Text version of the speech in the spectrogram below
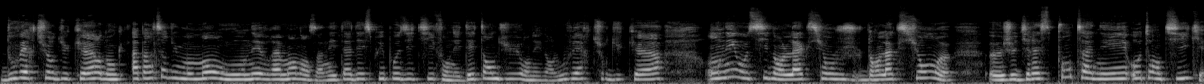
d'ouverture du cœur. Donc, à partir du moment où on est vraiment dans un état d'esprit positif, on est détendu, on est dans l'ouverture du cœur. On est aussi dans l'action, dans l'action, euh, euh, je dirais spontanée, authentique.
